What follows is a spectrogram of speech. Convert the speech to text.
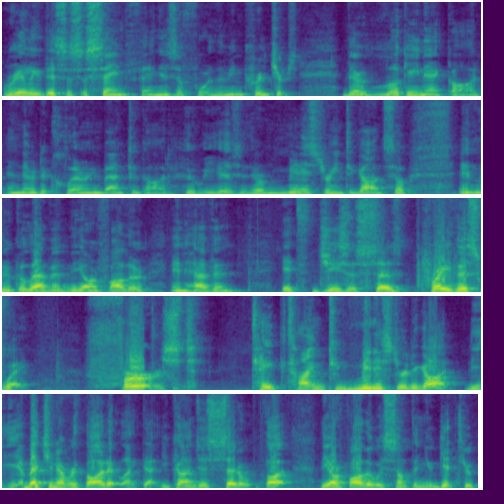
Really, this is the same thing as the four living creatures. They're looking at God and they're declaring back to God who He is. They're ministering to God. So in Luke 11, the Our Father in heaven, it's Jesus says, pray this way. First, take time to minister to God. I bet you never thought it like that. You kind of just said it, thought the Our Father was something you get through.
